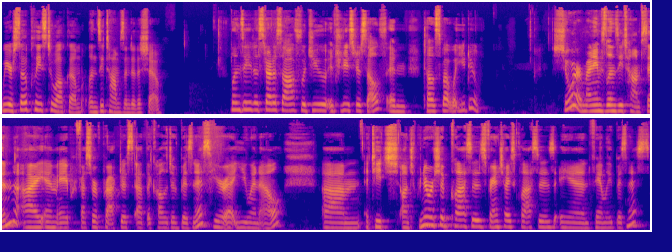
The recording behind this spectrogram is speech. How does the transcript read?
We are so pleased to welcome Lindsay Thomsen to the show. Lindsay, to start us off, would you introduce yourself and tell us about what you do? Sure. My name is Lindsay Thomsen. I am a professor of practice at the College of Business here at UNL. Um, I teach entrepreneurship classes, franchise classes, and family business.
